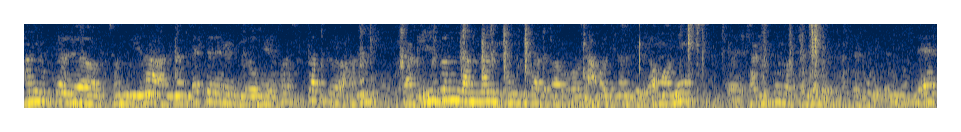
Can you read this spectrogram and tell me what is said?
한국전력 전기나 아니면 배터리를 이용해서 스타트하는 약 1분간만 전기가 들어가고 나머지는 이제 영원히 에, 자기 스스로 전력을 발생하게 되는 건데 에,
